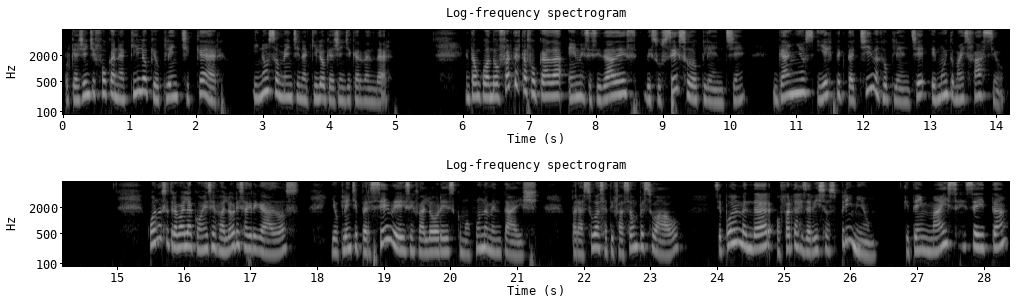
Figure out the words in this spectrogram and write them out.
porque a gente foca naquilo que o cliente quer e não somente naquilo que a gente quer vender. Então, quando a oferta está focada em necessidades de sucesso do cliente, ganhos e expectativas do cliente, é muito mais fácil. Quando se trabalha com esses valores agregados, e o cliente percebe esses valores como fundamentais para a sua satisfação pessoal, se podem vender ofertas de serviços premium, que têm mais receita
